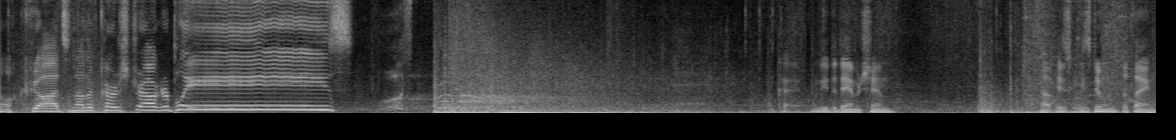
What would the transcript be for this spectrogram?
Oh god, it's another cursed Draugr, please! We need to damage him. No, he's, he's doing the thing.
